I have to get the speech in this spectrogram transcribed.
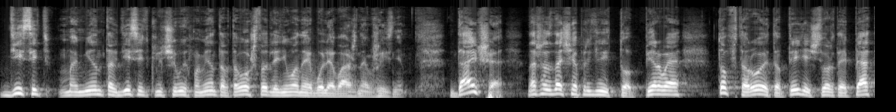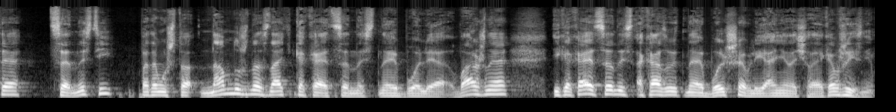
10 моментов, 10 ключевых моментов того, что для него наиболее важное в жизни. Дальше наша задача определить топ-1, топ-2, топ-3, 4, 5 ценностей, потому что нам нужно знать, какая ценность наиболее важная и какая ценность оказывает наибольшее влияние на человека в жизни.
